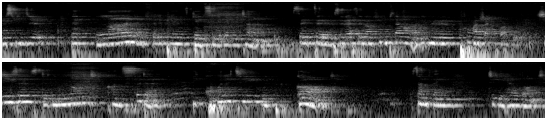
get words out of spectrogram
Je suis Dieu. That line in Philippians gets me every time. Cette, euh, ce verset dans Philippiens il me prend à chaque fois. Jesus did not consider equality with God something to be held on to.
